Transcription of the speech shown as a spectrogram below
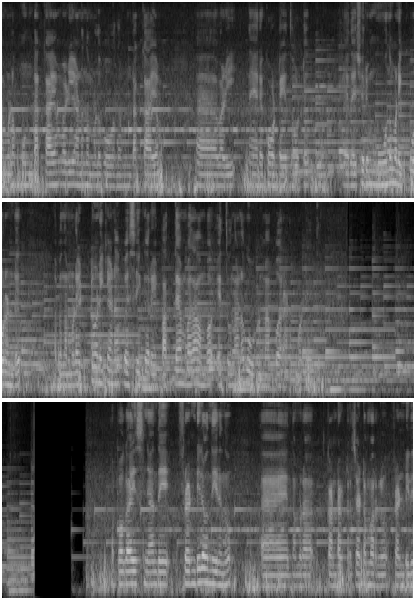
നമ്മൾ മുണ്ടക്കായം വഴിയാണ് നമ്മൾ പോകുന്നത്. മുണ്ടക്കായം വഴി നേരെ കോട്ടയത്തോട്ട്. ഏകദേശം ഒരു മൂന്ന് മണിക്കൂറുണ്ട്. അപ്പോൾ നമ്മൾ എട്ട് മണിക്കാണ് ബസ്സിൽ കയറി. പത്ത് അമ്പതാകുമ്പോൾ എത്തുമെന്നാണ് ഗൂഗിൾ മാപ്പ് പറയുന്നത് കോട്ടയത്ത്. അപ്പോൾ ഗൈസ് ഞാൻ ദേ ഫ്രണ്ടിൽ വന്നിരുന്നു. നമ്മുടെ കണ്ടക്ടർ ചേട്ടൻ പറഞ്ഞു ഫ്രണ്ടിൽ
